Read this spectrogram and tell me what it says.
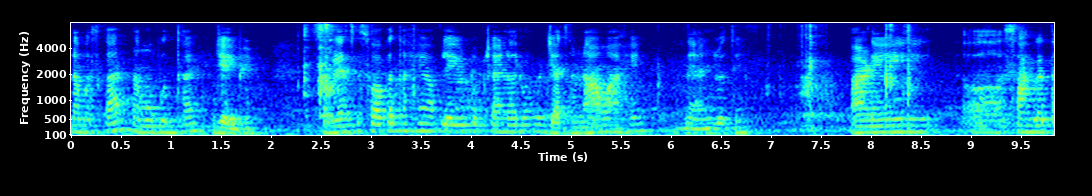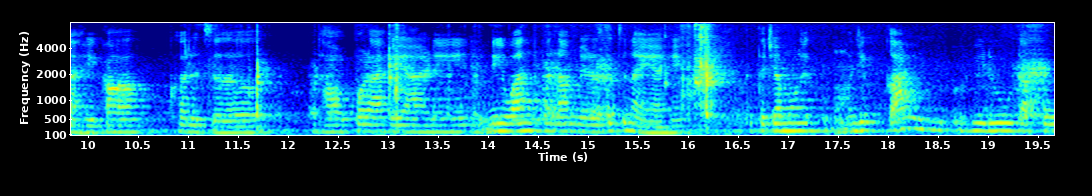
नमस्कार नमो बुद्धाय जय भीम. सगळ्यांचं स्वागत आहे आपल्या यूट्यूब चॅनलवर ज्याचं नाव आहे ज्ञानज्योती. आणि सांगत आहे का खरंच धावपळ आहे आणि निवांतपणा मिळतच नाही आहे. तर त्याच्यामुळे म्हणजे काय व्हिडिओ टाकू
